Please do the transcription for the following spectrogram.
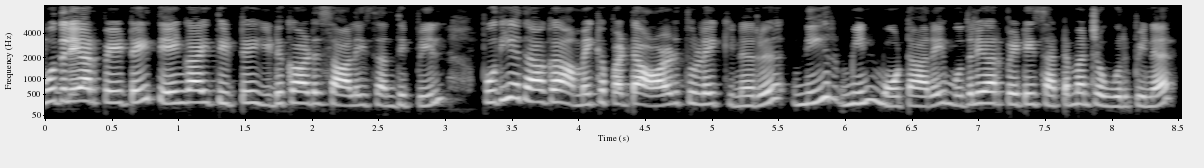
முதலியார்பேட்டை தேங்காய் திட்டு இடுகாடு சாலை சந்திப்பில் புதியதாக அமைக்கப்பட்ட ஆழ்துளை கிணறு நீர் மின் மோட்டாரை முதலியார்பேட்டை சட்டமன்ற உறுப்பினர்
